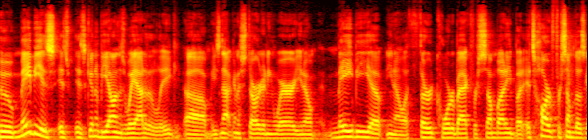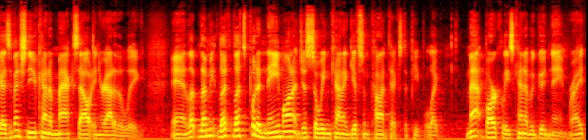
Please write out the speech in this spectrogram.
who maybe is is, is going to be on his way out of the league. Um, he's not going to start anywhere. You know, maybe a you know a third quarterback for somebody, but it's hard for some of those guys. Eventually, you kind of max out and you're out of the league. And let, let me let, let's put a name on it just so we can kind of give some context to people. Like Matt Barkley is kind of a good name, right?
